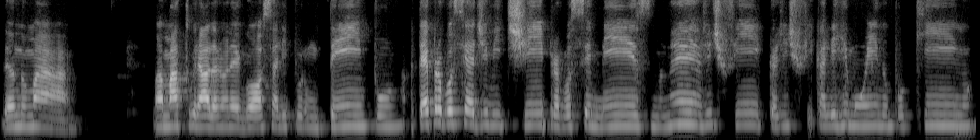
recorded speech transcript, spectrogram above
dando uma, uma maturada no negócio ali por um tempo, até para você admitir para você mesmo, né? A gente fica, a gente fica ali remoendo um pouquinho.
